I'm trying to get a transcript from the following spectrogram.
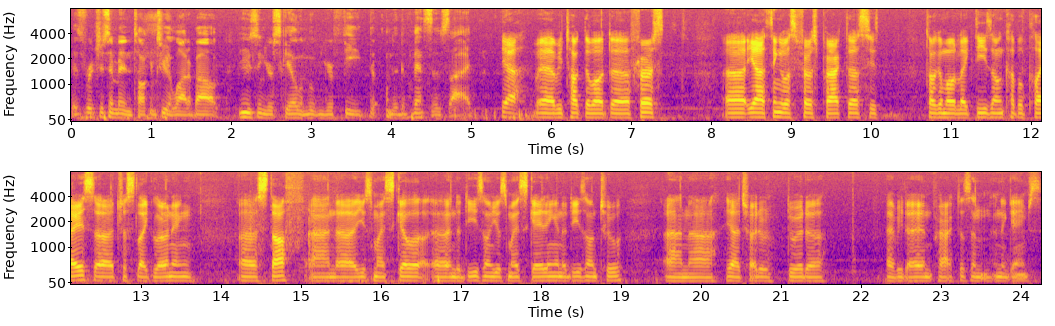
Has Richardson been talking to you a lot about using your skill and moving your feet on the defensive side? Yeah, uh, we talked about uh, first. Uh, yeah, I think it was first practice. He's talking about like D zone couple plays, uh, just like learning uh, stuff and uh, use my skill uh, in the D zone, use my skating in the D zone too, and uh, yeah, I try to do it uh, every day in practice and in the games.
